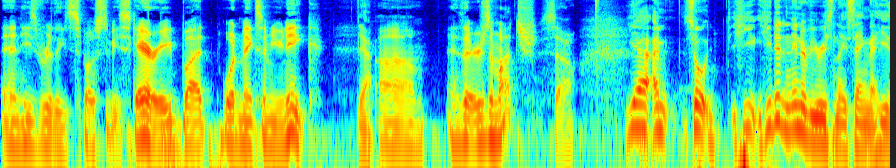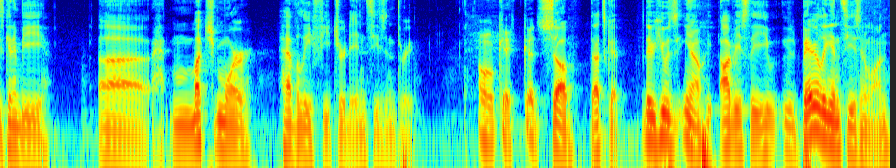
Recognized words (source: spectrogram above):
and he's really supposed to be scary. But what makes him unique? Yeah. Um, and there isn't much. So Yeah, I'm so he he did an interview recently saying that he's going to be uh much more heavily featured in season 3. oh, okay, good. So that's good. He was, you know, obviously he was barely in season one.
